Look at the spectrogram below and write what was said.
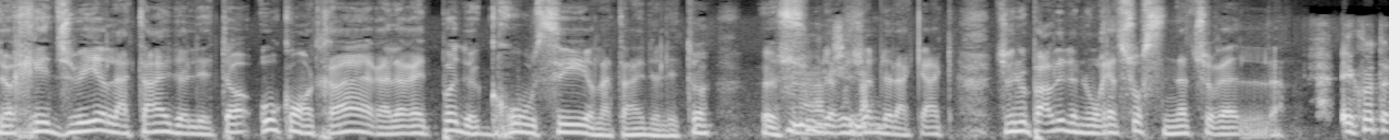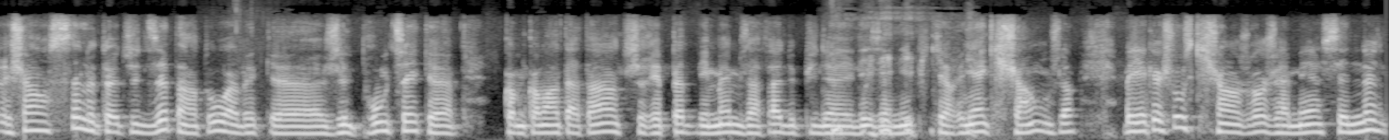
de réduire la taille de l'État. Au contraire, elle n'arrête pas de grossir la taille de l'État euh, sous Non, le régime de la CAQ. Tu veux nous parler de nos ressources naturelles? Écoute, Richard, ça, là, t'as- tu disais tantôt avec euh, Gilles Proux, tu sais, que comme commentateur, tu répètes les mêmes affaires depuis de- des années, puis qu'il n'y a rien qui change. Là. Ben, il y a quelque chose qui changera jamais, c'est notre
